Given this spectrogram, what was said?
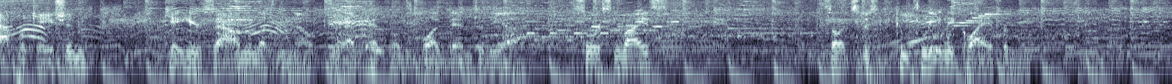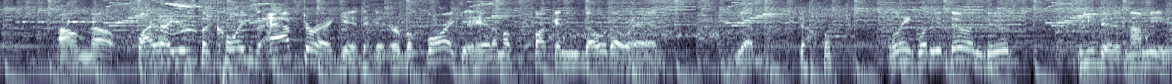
application, you can't hear sound unless you know you have headphones plugged into the uh, source device. So it's just completely quiet for me. Oh no. Why did I use the coins after I get hit? Or before I get hit? I'm a fucking dodo head. Yeah, Link, what are you doing, dude? He did it, not me.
